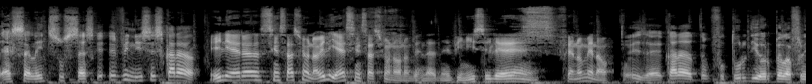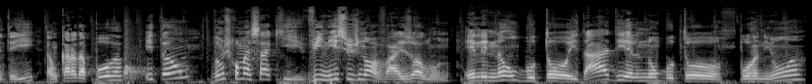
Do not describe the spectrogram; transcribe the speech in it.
Excelente sucesso. Vinícius, esse cara. Ele era sensacional, ele é sensacional, na verdade, né? Vinícius, ele é fenomenal. Pois é, cara tem um futuro de ouro pela frente aí. É um cara da porra. Então, vamos começar aqui. Vinícius Novaes, o aluno. Ele não botou idade, ele não botou porra nenhuma,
